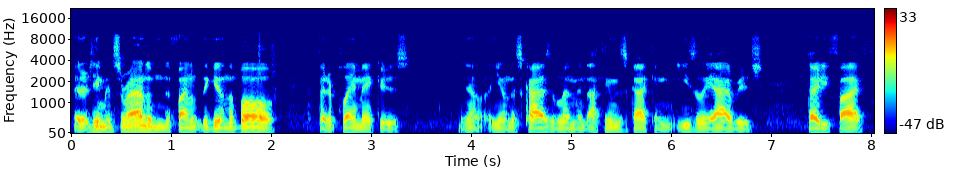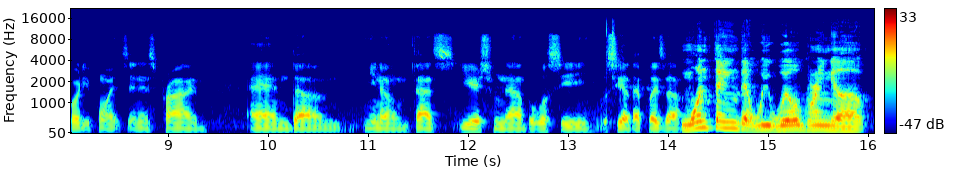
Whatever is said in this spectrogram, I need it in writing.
better teammates around him to find to get him the ball, better playmakers. You know, you know the sky's the limit. I think this guy can easily average 35, 40 points in his prime, and um, you know that's years from now. But we'll see. We'll see how that plays out. One thing that we will bring up,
